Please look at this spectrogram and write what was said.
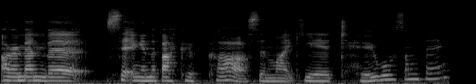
I remember sitting in the back of class in like year two or something.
